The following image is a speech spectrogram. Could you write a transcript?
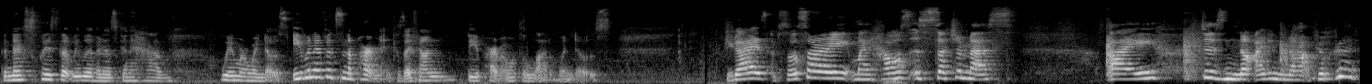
The next place that we live in is going to have way more windows, even if it's an apartment, because I found the apartment with a lot of windows. You guys, I'm so sorry. My house is such a mess. I did not, I did not feel good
